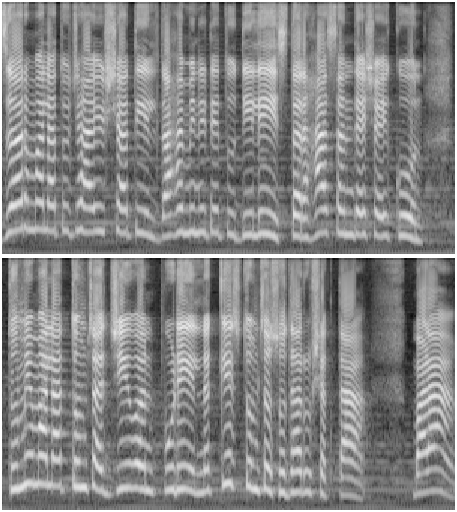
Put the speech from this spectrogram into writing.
जर मला तुझ्या आयुष्यातील दहा मिनिटे तू दिलीस तर हा संदेश ऐकून तुम्ही मला तुमचं जीवन पुढील नक्कीच तुमचं सुधारू शकता. बाळा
